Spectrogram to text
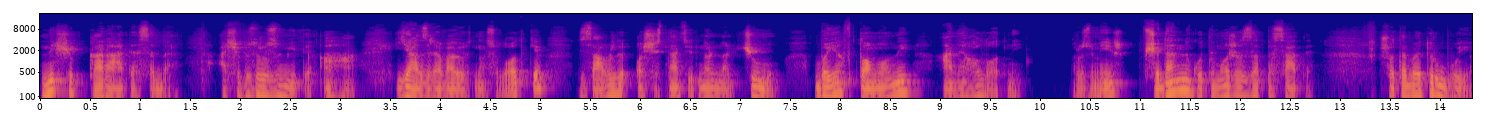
Не щоб карати себе, а щоб зрозуміти, ага, я зриваюсь на солодке завжди о 16.00. Чому? Бо я втомлений, а не голодний. Розумієш? В щоденнику ти можеш записати, що тебе турбує,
